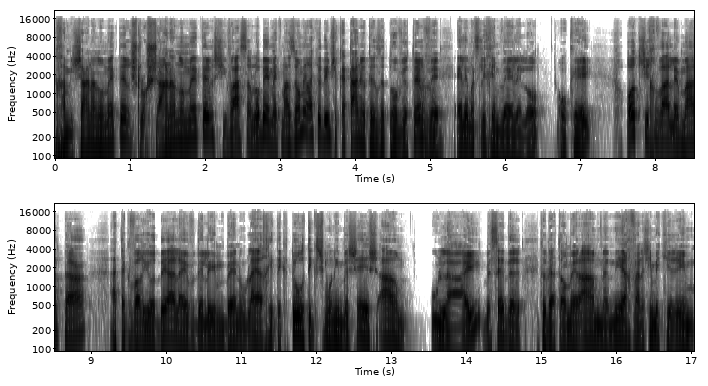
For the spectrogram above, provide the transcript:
חמישה ננומטר, שלושה ננומטר, שבעה עשר, לא באמת מה זה אומר, רק יודעים שקטן יותר זה טוב יותר, נכון. ואלה מצליחים ואלה לא, אוקיי. עוד שכבה למטה, אתה כבר יודע על ההבדלים בין אולי ארכיטקטור, תיק 86, ARM, אולי, בסדר, אתה יודע, אתה אומר ARM, נניח, ואנשים מכירים,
